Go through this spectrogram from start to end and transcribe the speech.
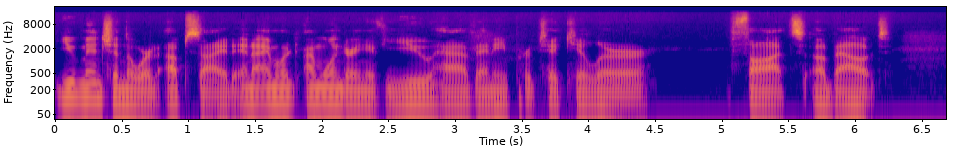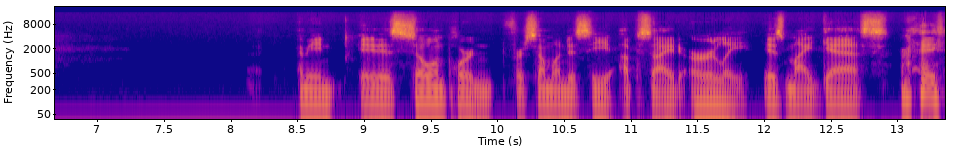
you mentioned the word upside, and I'm I'm wondering if you have any particular thoughts about. I mean, it is so important for someone to see upside early, is my guess, right?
